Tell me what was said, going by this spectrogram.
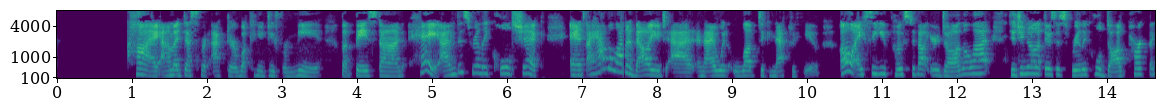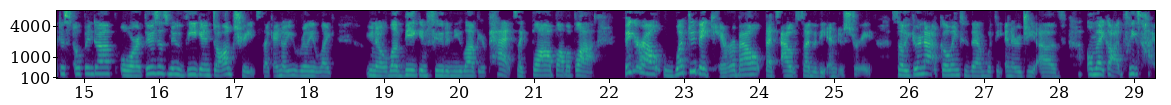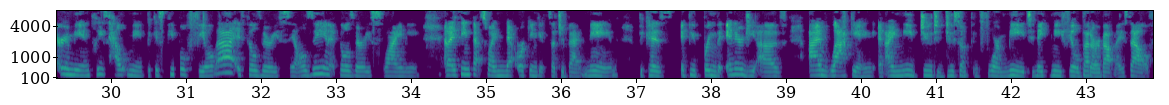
hi, I'm a desperate actor. What can you do for me? But based on, hey, I'm this really cool chick and I have a lot of value to add and I would love to connect with you. Oh, I see you post about your dog a lot. Did you know that there's this really cool dog park that just opened up? Or there's this new vegan dog treats. Like, I know you really like you know, love vegan food and you love your pets, like blah, blah, blah, blah figure out what do they care about that's outside of the industry. So you're not going to them with the energy of oh my god please hire me and please help me because people feel that. It feels very salesy and it feels very slimy. And i think that's why networking gets such a bad name because if you bring the energy of i'm lacking and i need you to do something for me to make me feel better about myself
